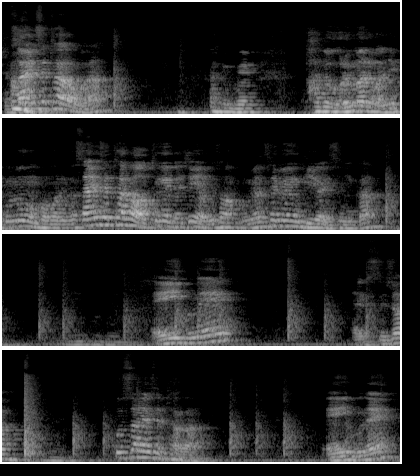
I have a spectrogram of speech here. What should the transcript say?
자, 사인 세타가 뭐야? 왜 봐도 오랜만에 많이 꿀먹은 벙어리니까 사인 세타가 어떻게 되지? 여기서 보면 세 병의 길이가 있으니까 a분의 x죠? 코사인 세타가 a분의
